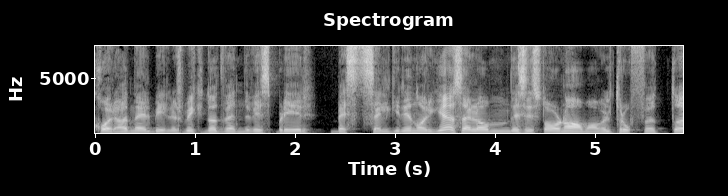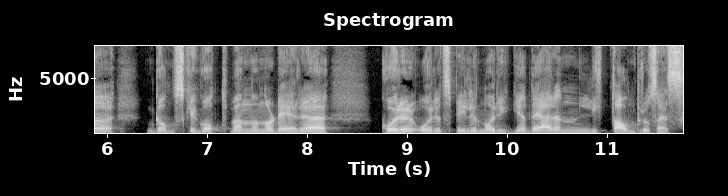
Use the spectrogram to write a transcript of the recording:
kåra en del biler som ikke nødvendigvis blir bestselgere i Norge, selv om de siste årene har man vel truffet uh, ganske godt. Men når dere kårer årets bil i Norge, det er en litt annen prosess.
